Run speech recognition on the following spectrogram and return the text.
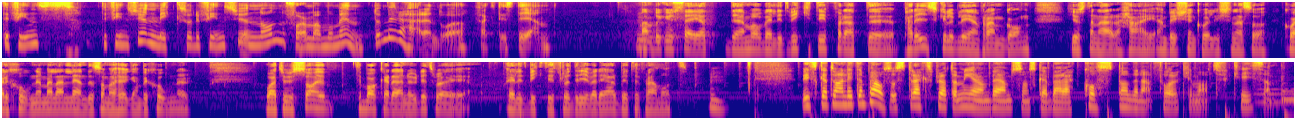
det finns, det finns ju en mix och det finns ju någon form av momentum i det här ändå faktiskt igen. Man brukar ju säga att den var väldigt viktig för att eh, Paris skulle bli en framgång. Just den här High Ambition Coalition, alltså koalitionen mellan länder som har höga ambitioner. Och att USA är tillbaka där nu, det tror jag är väldigt viktigt för att driva det arbetet framåt. Mm. Vi ska ta en liten paus och strax prata mer om vem som ska bära kostnaderna för klimatkrisen.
